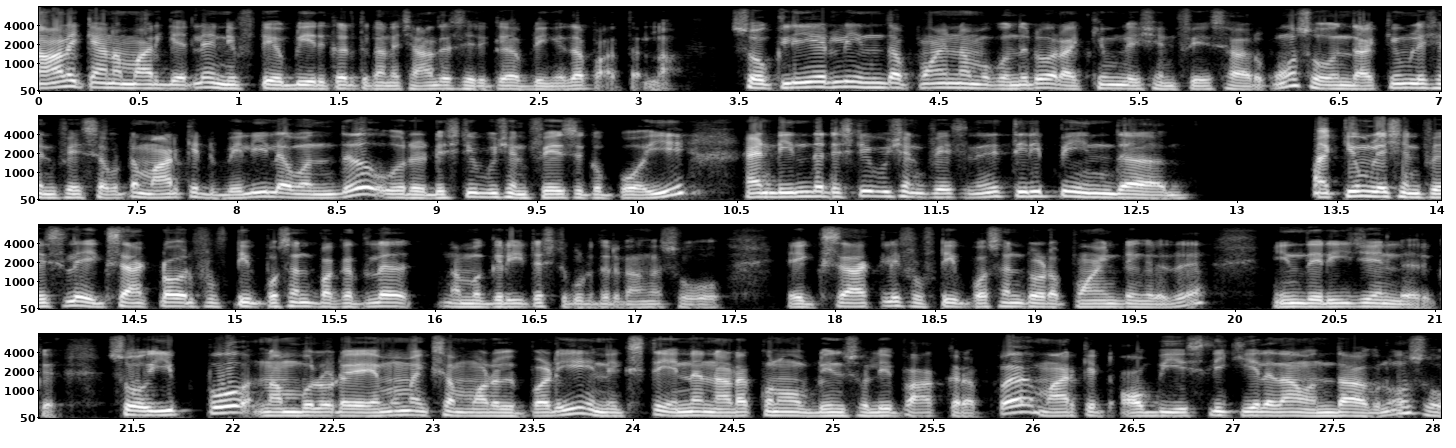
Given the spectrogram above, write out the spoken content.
நாளைக்கான மார்க்கெட்டில் நிஃப்டி எப்படி இருக்கிறதுக்கான சான்சஸ் இருக்கு அப்படிங்கிறத பார்த்துடலாம். ஸோ கிளியர்லி இந்த பாயிண்ட் நமக்கு வந்துட்டு ஒரு அக்யூமுலேஷன் ஃபேஸாக இருக்கும். ஸோ இந்த அக்யூமுலேஷன் ஃபேஸை விட்டு மார்க்கெட் வெளியில வந்து ஒரு டிஸ்ட்ரிபியூஷன் ஃபேஸுக்கு போய் அண்ட் இந்த டிஸ்ட்ரிபியூஷன் ஃபேஸ்லேருந்து திருப்பி இந்த அக்யூமுலேஷன் ஃபேஸில் எக்ஸாக்டாக ஒரு ஃபிஃப்டி பர்சன்ட் பக்கத்தில் நமக்கு ரீடெஸ்ட் கொடுத்துருக்காங்க. ஸோ எக்ஸாக்ட்லி ஃபிஃப்டி பர்சன்டோட பாயிண்ட்டுங்கிறது இந்த ரீஜனில் இருக்குது ஸோ இப்போது நம்மளோட எம்எம்எக்ஸ்எம் மாடல் படி நெக்ஸ்ட் என்ன நடக்கணும் அப்படின்னு சொல்லி பார்க்குறப்ப மார்க்கெட் ஆப்வியஸ்லி கீழே தான் வந்தாகணும். ஸோ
